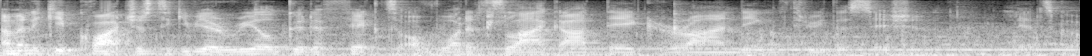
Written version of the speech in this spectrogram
I'm going to keep quiet just to give you a real good effect of what it's like out there grinding through the session. Let's go.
